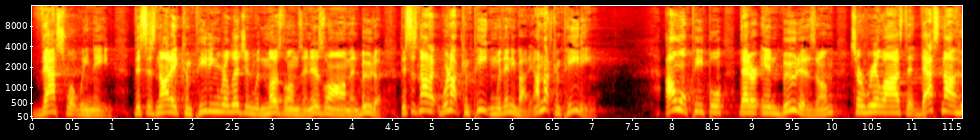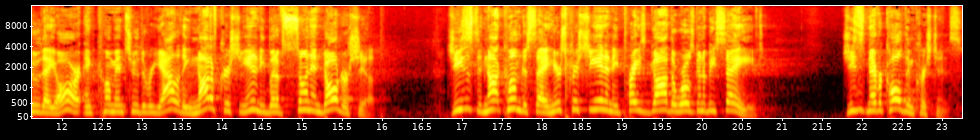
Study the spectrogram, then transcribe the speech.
That's what we need. This is not a competing religion with Muslims and Islam and Buddha. This is not, a, we're not competing with anybody. I'm not competing. I want people that are in Buddhism to realize that that's not who they are and come into the reality, not of Christianity, but of son and daughtership. Jesus did not come to say, here's Christianity, praise God, the world's going to be saved. Jesus never called them Christians.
